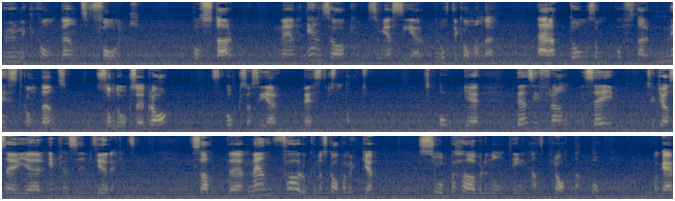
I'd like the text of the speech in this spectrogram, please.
hur mycket content folk postar. Men en sak som jag ser återkommande är att de som postar mest content, som då också är bra, också ser bäst resultat. Och eh, den siffran i sig tycker jag säger i princip tillräckligt. Så att, eh, men för att kunna skapa mycket så behöver du någonting att prata om. Okej? Okay?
